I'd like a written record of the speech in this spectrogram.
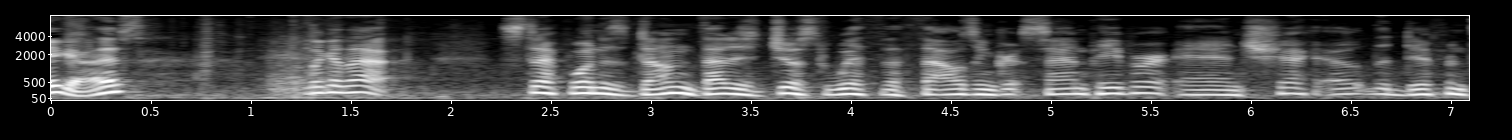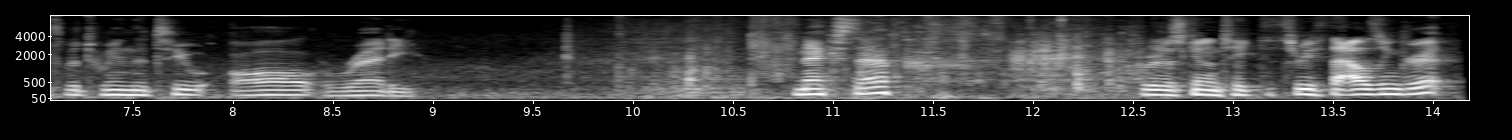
Hey guys, look at that. Step one is done. That is just with the 1000 grit sandpaper and check out the difference between the two already. Next step, we're just gonna take the 3000 grit,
